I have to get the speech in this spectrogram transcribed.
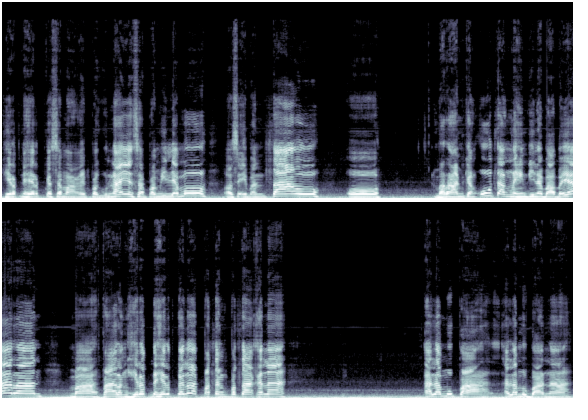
hirap na hirap ka sa mga kipag-unayan sa pamilya mo, o sa ibang tao, o marami kang utang na hindi nababayaran, ma, parang hirap na hirap ka na, patang-pata ka na. Alam mo pa, alam mo ba na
